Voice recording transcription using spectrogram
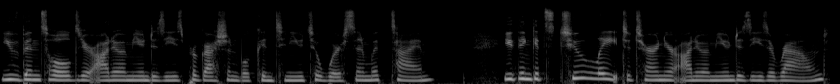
you've been told your autoimmune disease progression will continue to worsen with time, you think it's too late to turn your autoimmune disease around,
